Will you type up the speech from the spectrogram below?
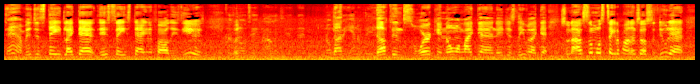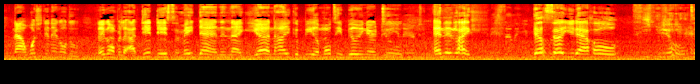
damn, it just stayed like that. It stayed stagnant for all these years. Because But no technology and. Nobody Noth- innovates. Nothing's working, no one like that, and they just leave it like that. So now if someone's taking upon themselves to do that, now what you think they're gonna do? They're gonna be like, I did this and made that, and then like, yeah, now you could be a multi-billionaire too, and then like They selling you. they'll sell you that whole spiel to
